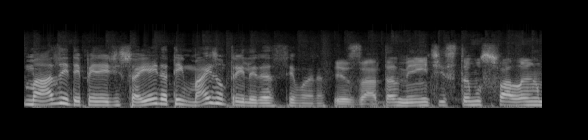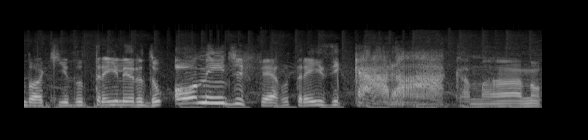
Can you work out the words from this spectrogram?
Mas, independente disso aí, ainda tem mais um trailer essa semana. Exatamente, estamos falando aqui do trailer do Homem de Ferro 3 e caraca, mano.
